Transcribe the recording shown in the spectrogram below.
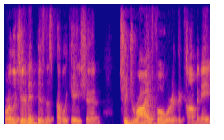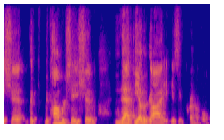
or a legitimate business publication to drive forward the combination, the, the conversation that the other guy is incredible.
